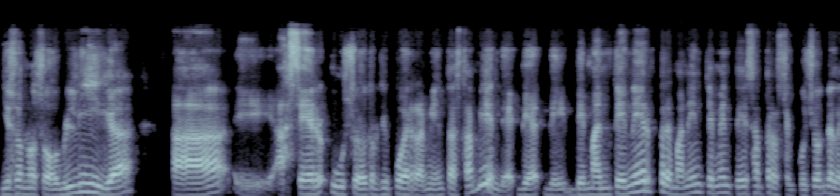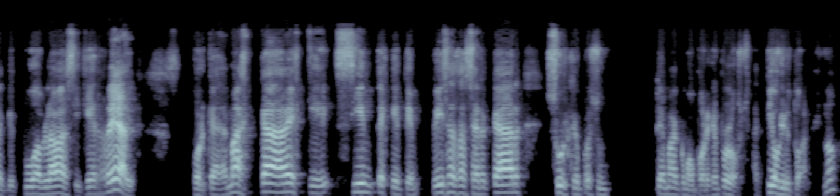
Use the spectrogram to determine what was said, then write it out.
Y eso nos obliga a eh, hacer uso de otro tipo de herramientas también, de, de, mantener permanentemente esa persecución de la que tú hablabas y que es real. Porque además cada vez que sientes que te empiezas a acercar, surge pues un tema como por ejemplo los activos virtuales, ¿no?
